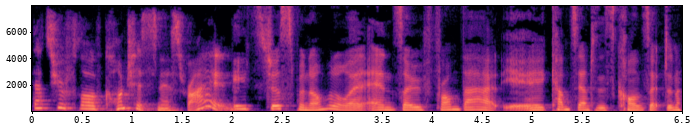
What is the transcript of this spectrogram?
that's your flow of consciousness, right? it's just phenomenal. And, and so from that, it comes down to this concept. And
